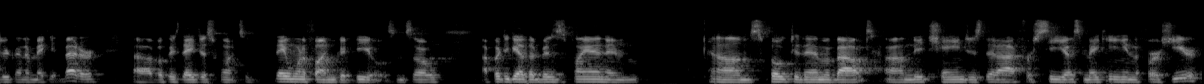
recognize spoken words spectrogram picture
you're going to make it better, uh, because they just want to they want to fund good deals. And so, I put together a business plan and um, spoke to them about um, the changes that I foresee us making in the first year,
